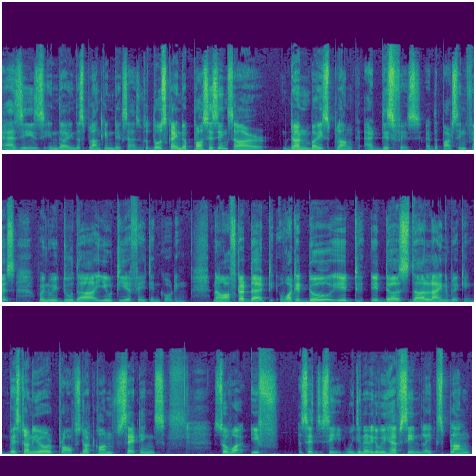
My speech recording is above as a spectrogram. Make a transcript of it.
as is in the in the splunk index as well so those kind of processings are done by Splunk at this phase, at the parsing phase, when we do the UTF-8 encoding. Now after that, what it do, it, it does the line breaking. Based on your props.conf settings, so what if see we generally we have seen like Splunk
